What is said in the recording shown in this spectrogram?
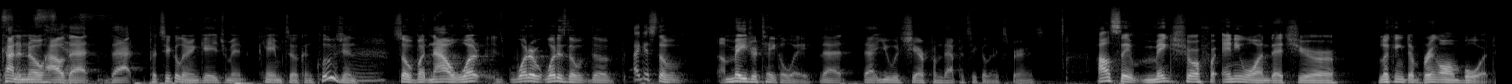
kind of know how yes. that that particular engagement came to a conclusion. Mm-hmm. So but now what what are what is the the I guess the a major takeaway that that you would share from that particular experience? I'll say make sure for anyone that you're looking to bring on board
